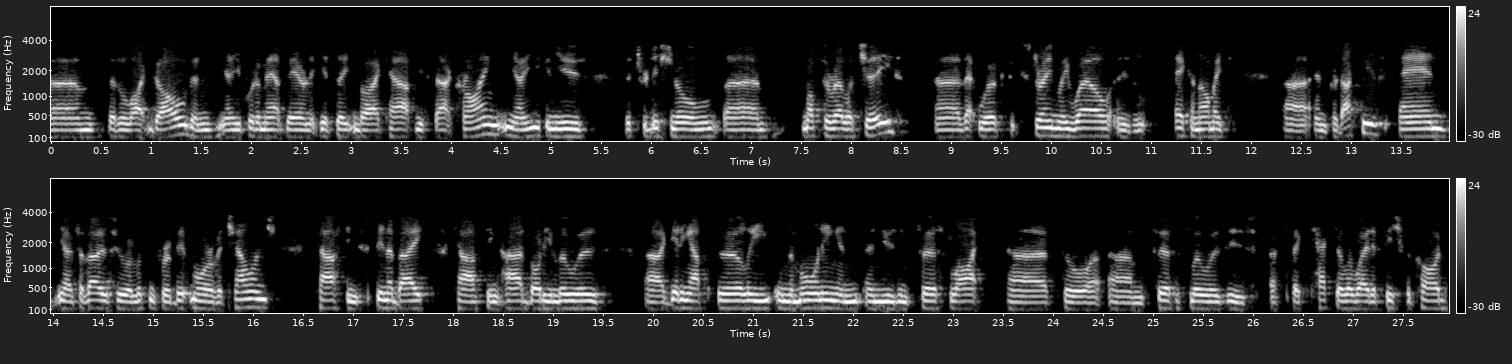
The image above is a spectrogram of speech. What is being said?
um, that are like gold, and you know you put them out there and it gets eaten by a carp, you start crying. You know you can use the traditional um, mozzarella cheese uh, that works extremely well, is economic uh, and productive. And you know for those who are looking for a bit more of a challenge, casting spinner baits, casting hard body lures, uh, getting up early in the morning and, and using first light uh, for um, surface lures is a spectacular way to fish for cod,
